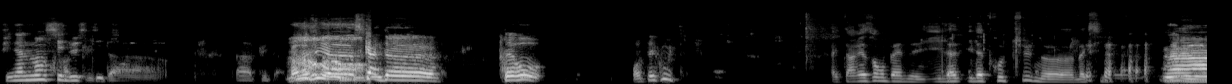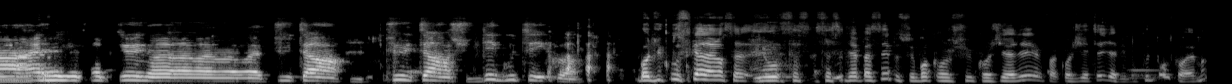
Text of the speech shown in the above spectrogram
finalement, c'est Ah, le stick. putain. Ah, putain. Bah, vas-y, euh, Scad, euh, frérot. On t'écoute. Eh, T'as raison, Ben. Il a, il a trop de thunes, euh, Maxime. Ah, il est trop de thunes, ouais, ouais, ouais, ouais, putain, putain, je suis dégoûté, quoi. Bon, du coup, Scal, alors, ça, ça, ça s'est bien passé? Parce que moi, quand je suis- quand j'y allais, enfin, quand j'y étais, il y avait beaucoup de monde quand même. hein.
